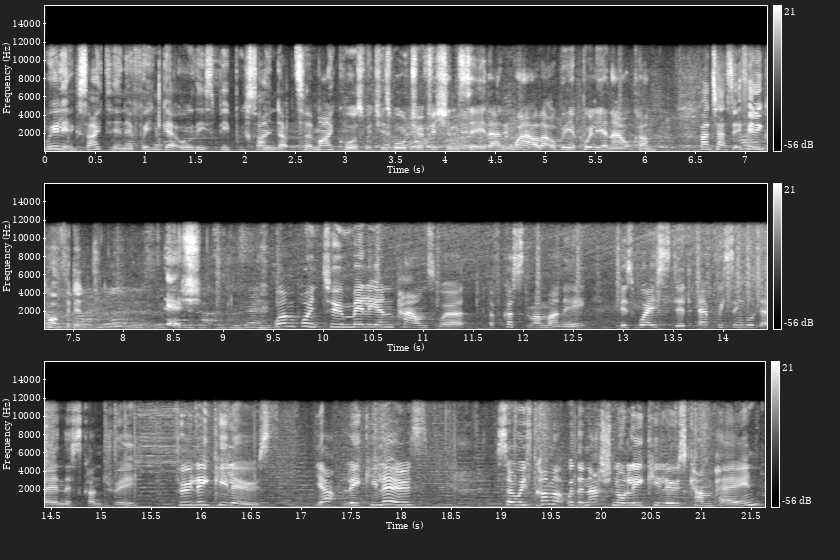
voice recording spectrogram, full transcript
Really exciting. If we can get all these people signed up to my cause, which is water efficiency, then wow, that will be a brilliant outcome. Fantastic. Feeling confident? Ish. 1.2 million pounds worth of customer money is wasted every single day in this country through leaky loos. Yeah, leaky loos. So we've come up with a national leaky loos campaign.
